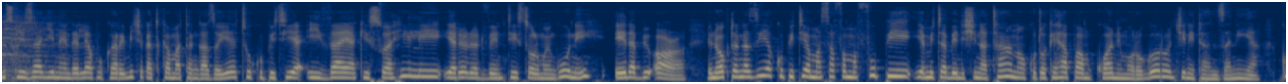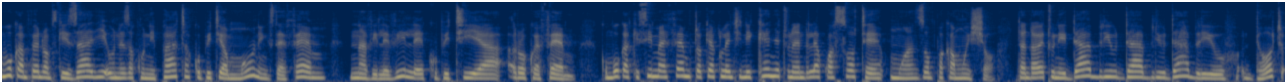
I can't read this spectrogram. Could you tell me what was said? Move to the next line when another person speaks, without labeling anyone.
msikilizaji inaendelea kukaribisha katika matangazo yetu kupitia idhaa ya kiswahili ya redio adventista ulimwenguni awr inayokutangazia kupitia masafa mafupi ya mita bendi 25 kutokea hapa mkoani morogoro nchini tanzania. Kumbuka mpendo wa msikilizaji unaweza kunipata kupitia mornings fm na vilevile vile kupitia rock fm kumbuka kisima fm kutokea kule nchini kenya tunaendelea kwa sote mwanzo mpaka mwisho. Mtandao wetu ni www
